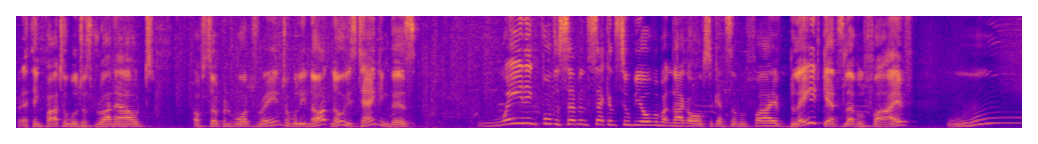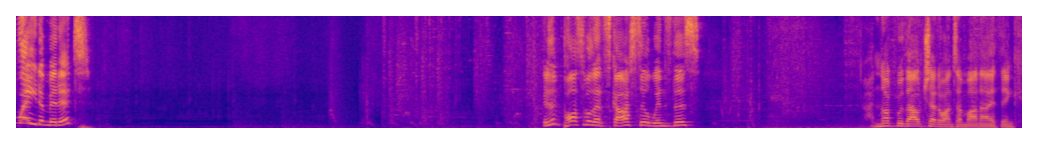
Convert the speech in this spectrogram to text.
But I think Pato will just run out of Serpent Ward range, or will he not? No, he's tanking this. Waiting for the 7 seconds to be over, but Naga also gets level 5. Blade gets level 5. Wait a minute. Is it possible that Scar still wins this? Not without Shadowhunter mana, I think.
